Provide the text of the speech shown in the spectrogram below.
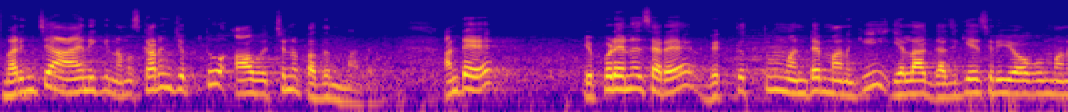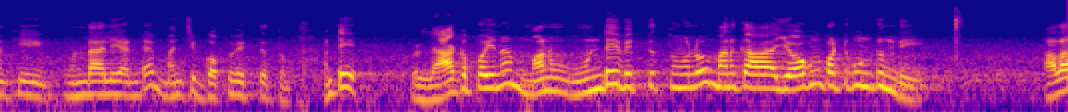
స్మరించి ఆయనకి నమస్కారం చెప్తూ ఆ వచ్చిన పదం అన్నమాట అంటే ఎప్పుడైనా సరే వ్యక్తిత్వం అంటే మనకి ఇలా గజకేసరి యోగం మనకి ఉండాలి అంటే మంచి గొప్ప వ్యక్తిత్వం. అంటే లేకపోయినా మనం ఉండే వ్యక్తిత్వంలో మనకు ఆ యోగం పట్టుకుంటుంది. అలా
